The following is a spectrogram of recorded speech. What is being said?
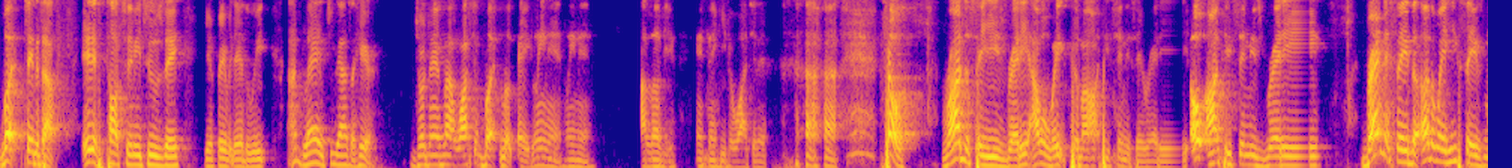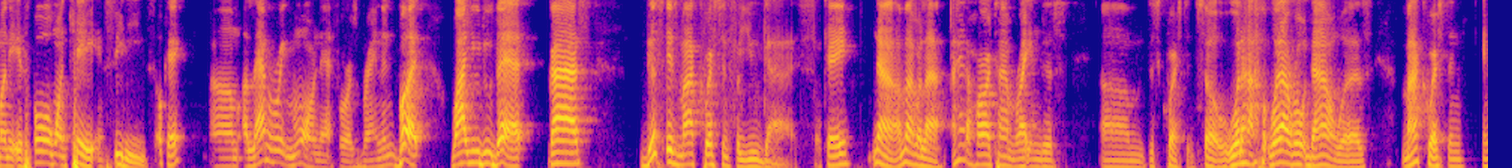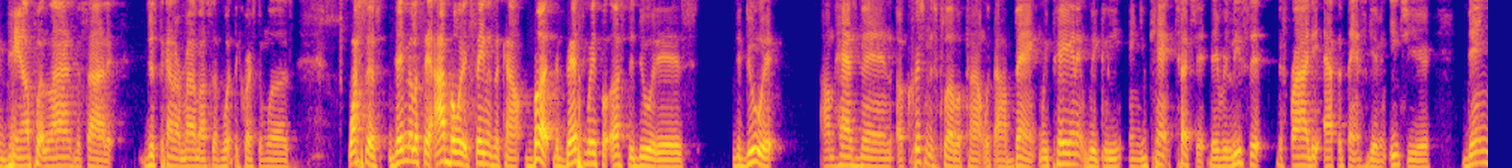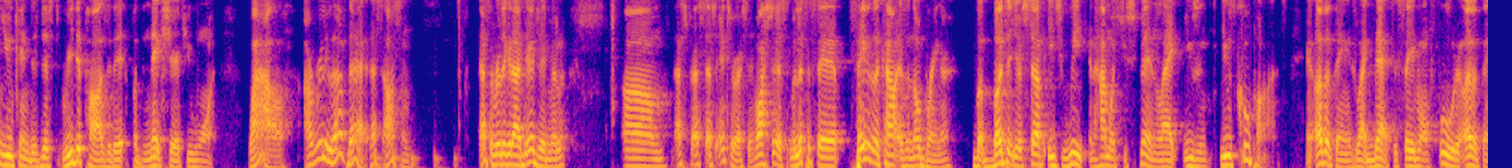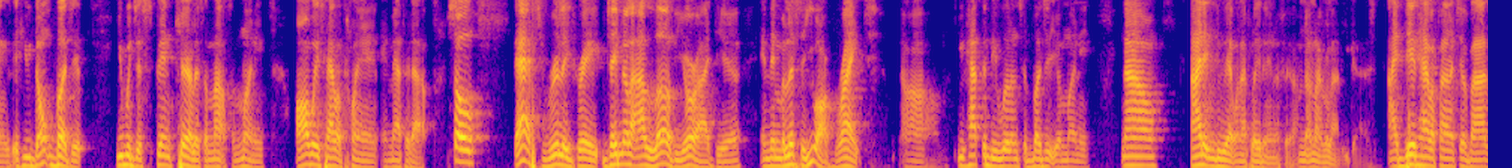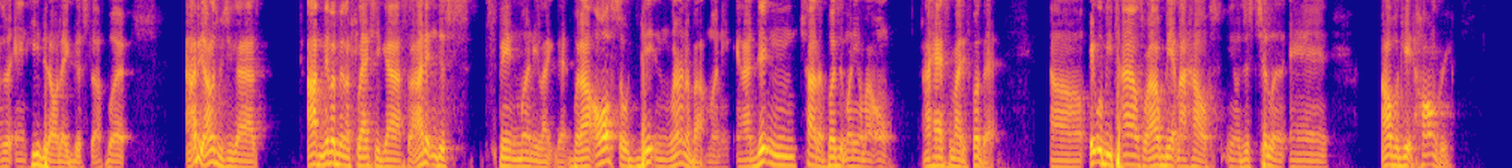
But check this out. It is Talk to Me Tuesday, your favorite day of the week. I'm glad that you guys are here. Jordan's not watching, but look, hey, lean in, lean in. I love you and thank you for watching it. so Roger say he's ready. I will wait till my auntie Cindy say ready. Oh, auntie Cindy's ready. Brandon say the other way he saves money is 401k and CDs. Okay. Um, elaborate more on that for us, Brandon. But while you do that, guys, this is my question for you guys. Okay. Now, I'm not gonna lie. I had a hard time writing this um, this question. So what I what I wrote down was my question, and then I put lines beside it just to kind of remind myself what the question was. Watch this. Jay Miller said, I voted savings account, but the best way for us to do it is to do it um, has been a Christmas club account with our bank. We pay in it weekly and you can't touch it. They release it the Friday after Thanksgiving each year. Then you can just redeposit it for the next year if you want. Wow. I really love that. That's awesome. That's a really good idea, Jay Miller. Um, that's, that's that's interesting. Watch this. Melissa said savings account is a no-brainer, but budget yourself each week and how much you spend, like using use coupons and other things like that to save on food and other things. If you don't budget, you would just spend careless amounts of money. Always have a plan and map it out. So that's really great. Jay Miller, I love your idea. And then Melissa, you are right. Um, you have to be willing to budget your money. Now, I didn't do that when I played in the NFL. I'm not, I'm not gonna lie to you guys. I did have a financial advisor and he did all that good stuff. But I'll be honest with you guys, I've never been a flashy guy. So I didn't just spend money like that. But I also didn't learn about money and I didn't try to budget money on my own. I had somebody for that. Uh, it would be times where I would be at my house, you know, just chilling, and I would get hungry,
